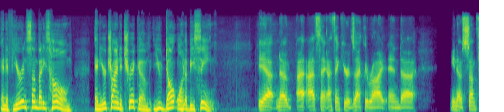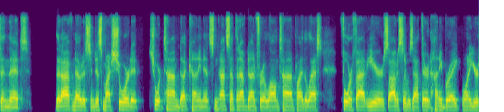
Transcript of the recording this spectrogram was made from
And if you're in somebody's home and you're trying to trick them, you don't want to be seen. Yeah, no, I, I think I think you're exactly right. And uh, you know, something that that I've noticed in just my short at short time duck hunting, it's not something I've done for a long time, probably the last four or five years. Obviously, was out there at Honey Brake, one of your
